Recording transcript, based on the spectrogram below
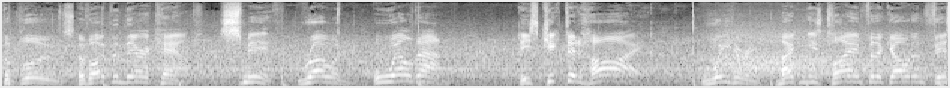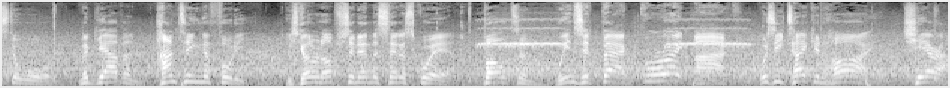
The Blues have opened their account. Smith, Rowan, well done. He's kicked it high. Weitering making his claim for the Golden Fist Award. McGovern hunting the footy. He's got an option in the centre square. Bolton wins it back. Great mark. Was he taken high? Cerra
